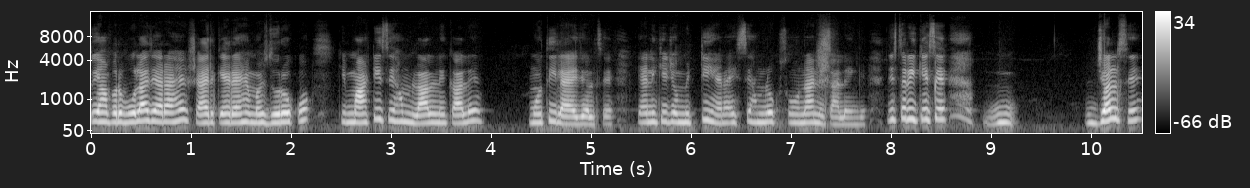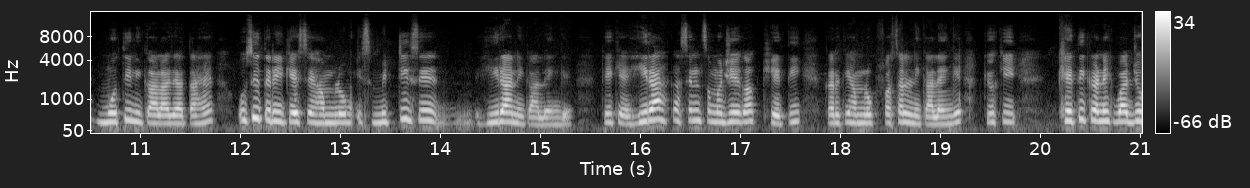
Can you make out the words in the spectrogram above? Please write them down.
तो यहाँ पर बोला जा रहा है, शायर कह रहे हैं मज़दूरों को कि माटी से हम लाल निकाले, मोती लाए जल से। यानी कि जो मिट्टी है ना, इससे हम लोग सोना निकालेंगे। जिस तरीके से जल से मोती निकाला जाता है, उसी तरीके से हम लोग इस मिट्टी से हीरा निकालेंगे। ठीक है? हीरा का सेंस समझिएगा, खेती करके हम लोग फ़सल निकालेंगे, क्योंकि खेती करने के बाद जो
